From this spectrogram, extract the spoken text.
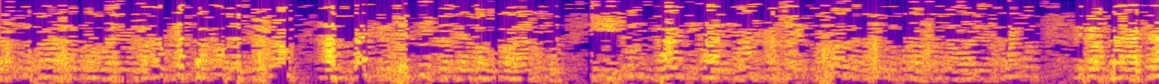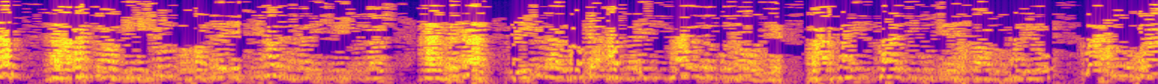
رسول خدا صلی الله علیه وسلم حتی قبل از اسلام ابوبکر صدیق رضی الله تعالی عنه بود ایشون مردی تقریبا همسر سال رسول خدا صلی الله علیه وسلم بود که پیامبر اکرم دعوت را به ایشون به خاطر اطمینان نسبتی که ایشون داشت. عرضه کرد و ایشون در واقع اولین مرد بزرگه و اولین مردی بود که اسلام رو پذیرفت رسول خدا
